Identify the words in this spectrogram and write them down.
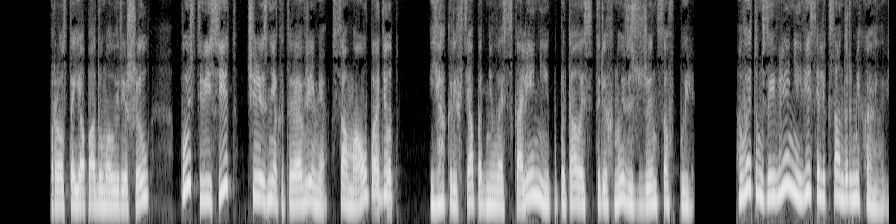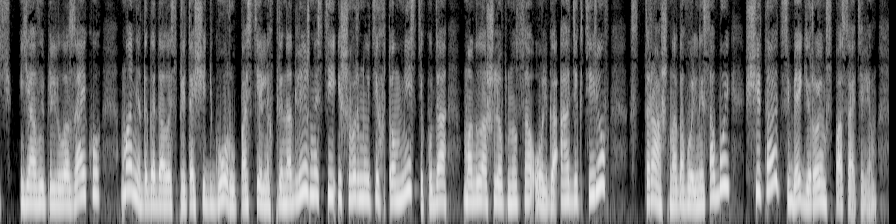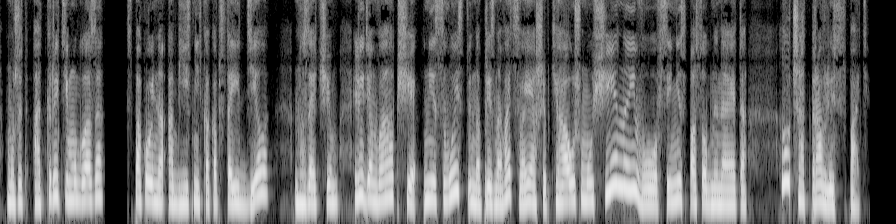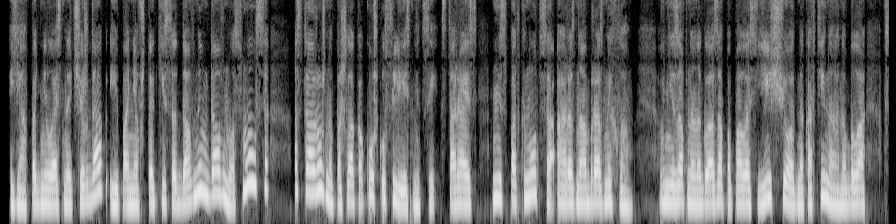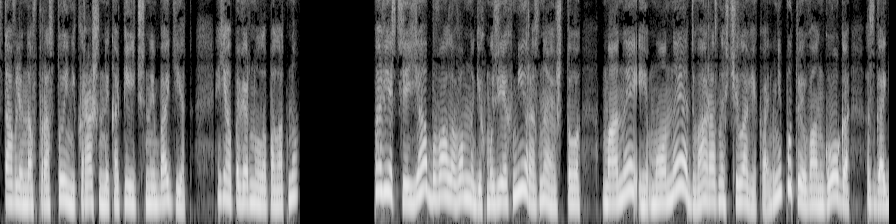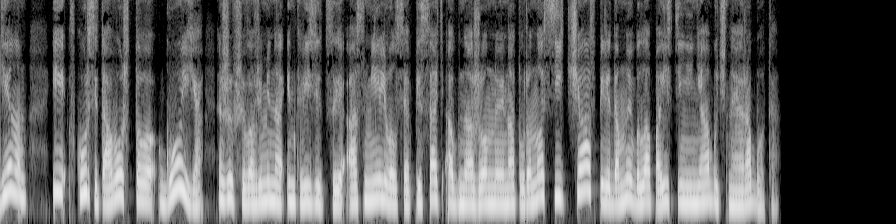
«Просто я подумал и решил, пусть висит, Через некоторое время сама упадет. Я кряхтя поднялась с колени и попыталась стряхнуть с джинсов пыль. В этом заявлении весь Александр Михайлович. Я выпилила зайку, Маня догадалась притащить гору постельных принадлежностей и швырнуть их в том месте, куда могла шлепнуться Ольга, а Дегтярев, страшно довольный собой, считает себя героем-спасателем. Может, открыть ему глаза, спокойно объяснить, как обстоит дело? Но зачем? Людям вообще не свойственно признавать свои ошибки, а уж мужчины и вовсе не способны на это. Лучше отправлюсь спать. Я поднялась на чердак и, поняв, что киса давным-давно смылся, осторожно пошла к окошку с лестницей, стараясь не споткнуться о разнообразный хлам. Внезапно на глаза попалась еще одна картина, она была вставлена в простой некрашенный копеечный багет. Я повернула полотно, Поверьте, я бывала во многих музеях мира, знаю, что Мане и Моне — два разных человека. Не путаю Ван Гога с Гогеном и в курсе того, что Гойя, живший во времена Инквизиции, осмеливался писать обнаженную натуру, но сейчас передо мной была поистине необычная работа.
